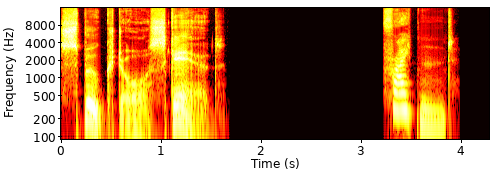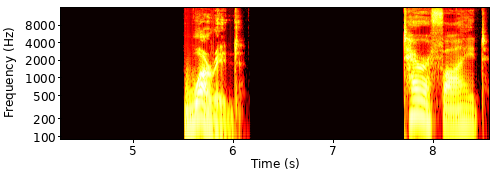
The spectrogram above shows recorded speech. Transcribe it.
Spooked or scared. Frightened. Worried. Terrified.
